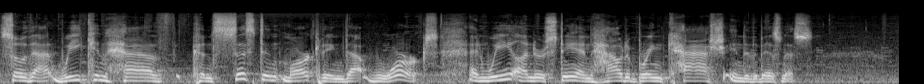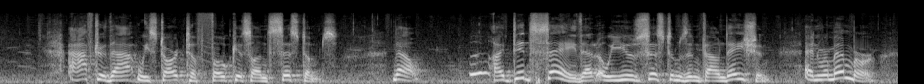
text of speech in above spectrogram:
so that we can have consistent marketing that works and we understand how to bring cash into the business. After that, we start to focus on systems. Now, I did say that we use systems in foundation. And remember,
